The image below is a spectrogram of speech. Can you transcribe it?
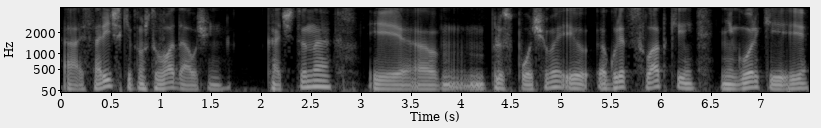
а, исторически, потому что вода очень качественная, и эм, плюс почва, и огурец сладкий, не горький и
